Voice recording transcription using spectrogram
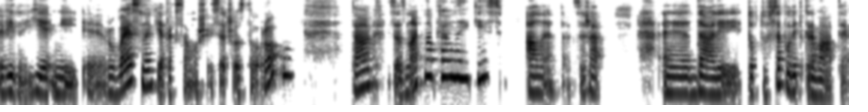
Він є мій е, ровесник, я так само 66-го року. Так, це знак, напевно, якийсь, але так, це жарт. Е, Далі, тобто все повідкривати.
